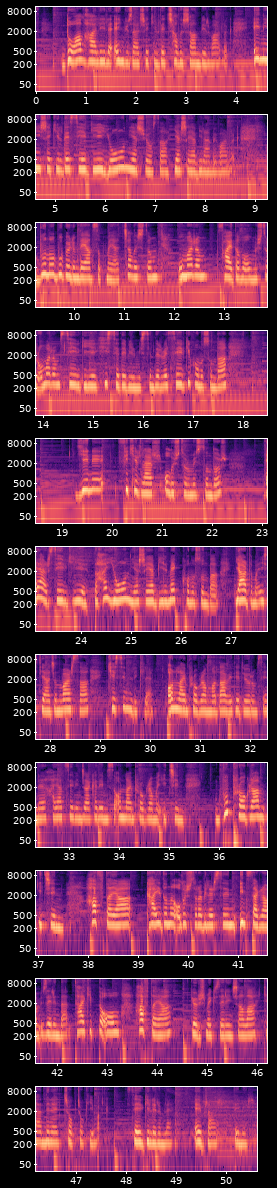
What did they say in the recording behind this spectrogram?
doğal haliyle en güzel şekilde çalışan bir varlık. En iyi şekilde sevgiyi yoğun yaşıyorsa yaşayabilen bir varlık. Bunu bu bölümde yansıtmaya çalıştım. Umarım faydalı olmuştur. Umarım sevgiyi hissedebilmişsindir ve sevgi konusunda yeni fikirler oluşturmuşsundur. Eğer sevgiyi daha yoğun yaşayabilmek konusunda yardıma ihtiyacın varsa kesinlikle online programıma davet ediyorum seni. Hayat Sevinci Akademisi online programı için bu program için haftaya kaydını oluşturabilirsin. Instagram üzerinden takipte ol. Haftaya görüşmek üzere inşallah. Kendine çok çok iyi bak. Sevgilerimle Ebrar Demir.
